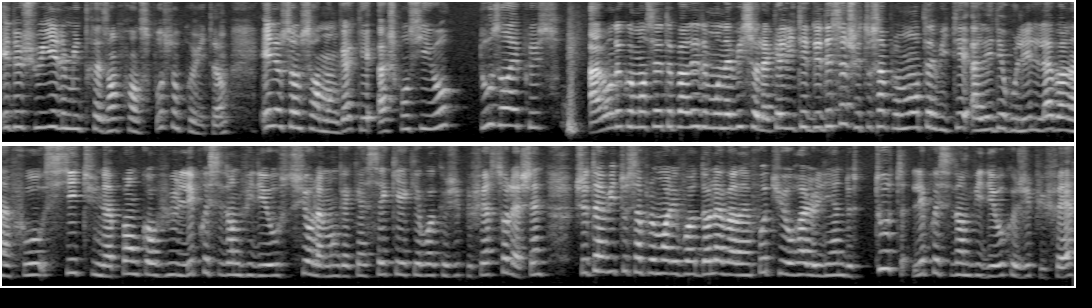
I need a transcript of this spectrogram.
et de juillet 2013 en France pour son premier tome. Et nous sommes sur un manga qui est H. 12 ans et plus. Avant de commencer à te parler de mon avis sur la qualité du dessin, je vais tout simplement t'inviter à aller dérouler la barre d'infos. Si tu n'as pas encore vu les précédentes vidéos sur la mangaka Seiki Ekewa que j'ai pu faire sur la chaîne, je t'invite tout simplement à aller voir dans la barre d'infos. Tu auras le lien de toutes les précédentes vidéos que j'ai pu faire,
